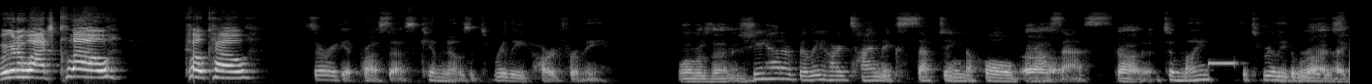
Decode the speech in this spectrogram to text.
We're gonna watch Khloe, Coco, surrogate process. Kim knows it's really hard for me. Well, What does that mean? She had a really hard time accepting the whole Oh. process. Got it. It's a mind. It's really the Right, weirdest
